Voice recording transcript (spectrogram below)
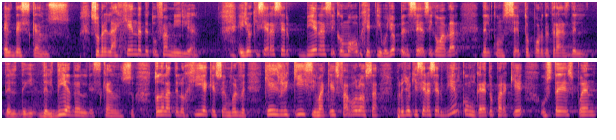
el, descanso, sobre la agenda de tu familia. Y yo quisiera ser bien así como objetivo. Yo pensé así como hablar del concepto por detrás del, del, día del descanso, toda la teología que eso envuelve, que es riquísima, que es fabulosa, pero yo quisiera ser bien concreto para que ustedes puedan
